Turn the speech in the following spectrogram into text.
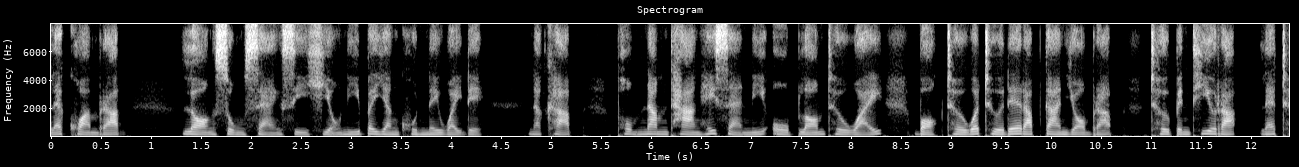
และความรักลองส่งแสงสีเขียวนี้ไปยังคุณในวัยเด็กนะครับ ผมนำทางให้แสงนี้โอบล้อมเธอไว้ บอกเธอว่าเธอได้รับการยอมรับ เธอเป็นที่รักและเธ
